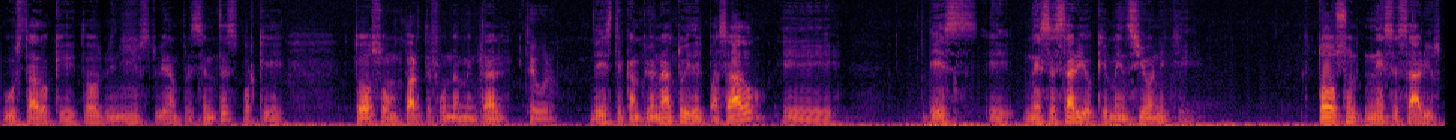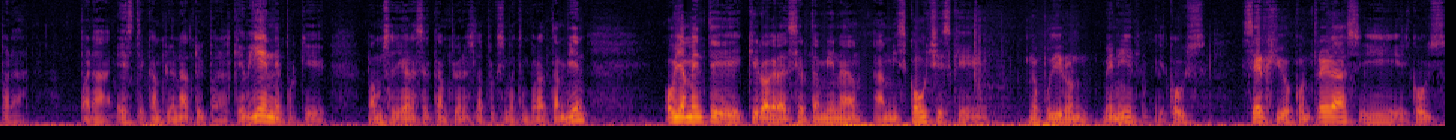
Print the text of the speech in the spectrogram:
gustado que todos mis niños estuvieran presentes porque todos son parte fundamental Seguro. de este campeonato y del pasado. Eh, es eh, necesario que mencione que todos son necesarios para, para este campeonato y para el que viene, porque vamos a llegar a ser campeones la próxima temporada también. Obviamente quiero agradecer también a, a mis coaches que no pudieron venir, el coach Sergio Contreras y el coach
